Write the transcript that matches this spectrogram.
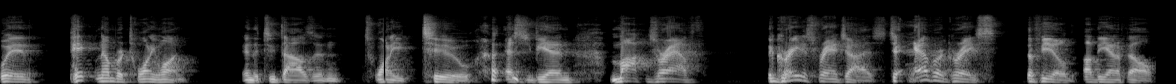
with pick number 21 in the 2022 SGPN mock draft, the greatest franchise to ever grace the field of the NFL.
